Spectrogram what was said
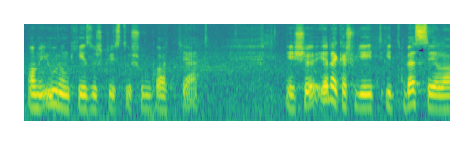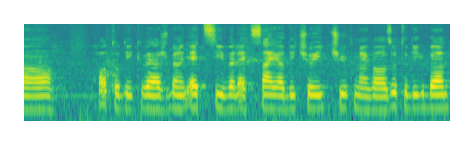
ami Úrunk Jézus Krisztusunk atyát. És érdekes, ugye itt, itt beszél a hatodik versben, hogy egy szívvel, egy szája dicsőítsük, meg az ötödikben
